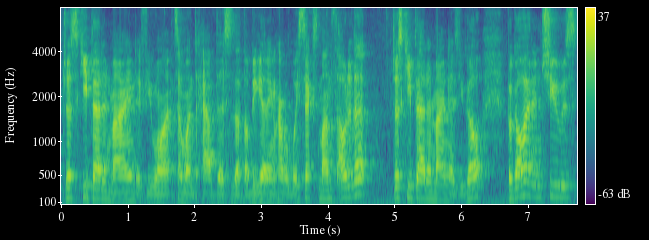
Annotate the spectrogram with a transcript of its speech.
just keep that in mind if you want someone to have this, is that they'll be getting probably six months out of it. Just keep that in mind as you go. But go ahead and choose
